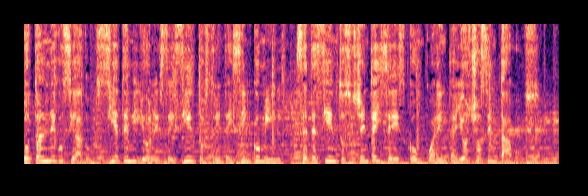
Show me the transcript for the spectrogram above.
Total negociado 7.635.786 con 48 centavos.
